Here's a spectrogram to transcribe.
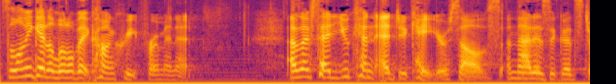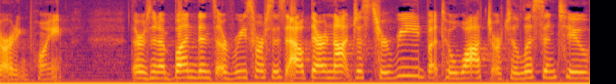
So let me get a little bit concrete for a minute. As I've said, you can educate yourselves, and that is a good starting point. There's an abundance of resources out there, not just to read, but to watch or to listen to.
